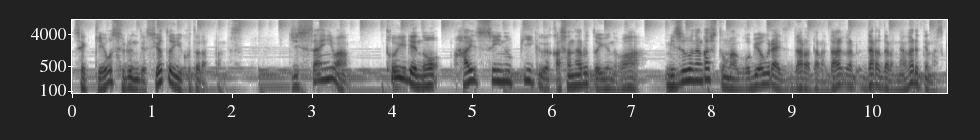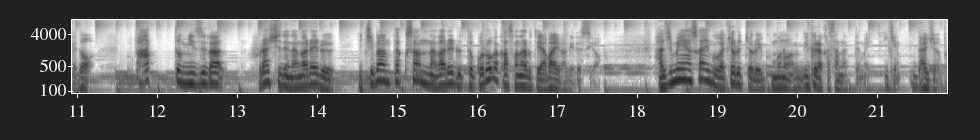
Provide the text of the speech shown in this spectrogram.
設計をするんですよということだったんです。実際にはトイレの排水のピークが重なるというのは水を流すとまあ5秒ぐらいダラダラダラダラ流れてますけどバッと水がフラッシュで流れる一番たくさん流れるところが重なるとやばいわけですよ。初めや最後がちょろちょろいくものはいくら重なってもいけ大丈夫。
